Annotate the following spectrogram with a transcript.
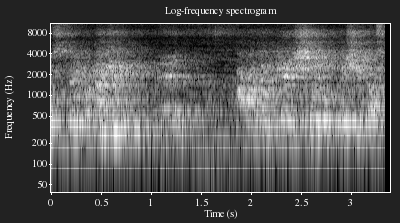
পর্যন্ত পৌঁছতে আমাদেরকে সেই উদ্দেশ্যে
